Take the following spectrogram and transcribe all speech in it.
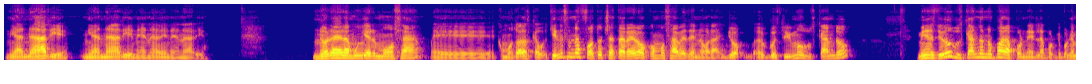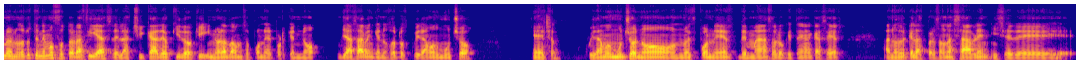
Ni a nadie, ni a nadie, ni a nadie, ni a nadie. Nora era muy hermosa, eh, como todas las... ¿Tienes una foto, chatarrero, o cómo sabes de Nora? Yo, eh, pues, estuvimos buscando, miren, estuvimos buscando no para ponerla, porque, por ejemplo, nosotros tenemos fotografías de la chica de Okidoki y no las vamos a poner porque no, ya saben que nosotros cuidamos mucho eso, cuidamos mucho no, no exponer de más o lo que tengan que hacer, a no ser que las personas hablen y se dé,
